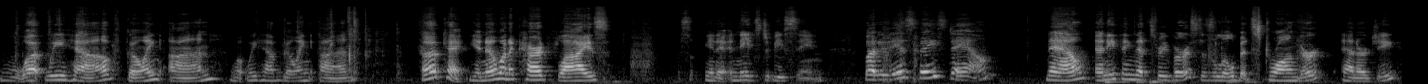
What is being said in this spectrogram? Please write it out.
what we have going on, what we have going on. Okay, you know when a card flies, you know, it needs to be seen. But it is face down. Now, anything that's reversed is a little bit stronger energy.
